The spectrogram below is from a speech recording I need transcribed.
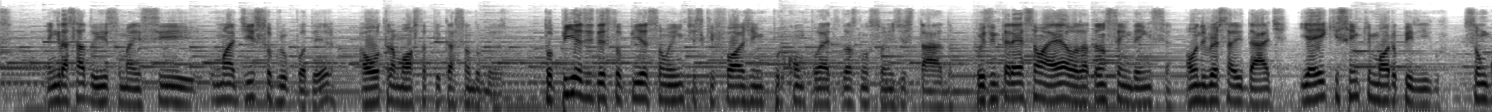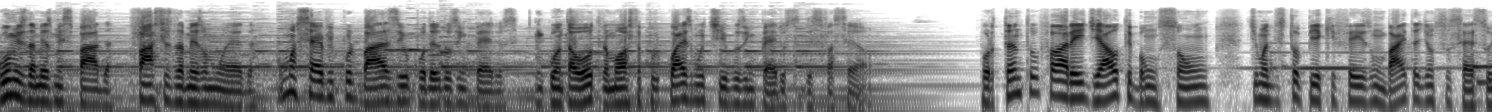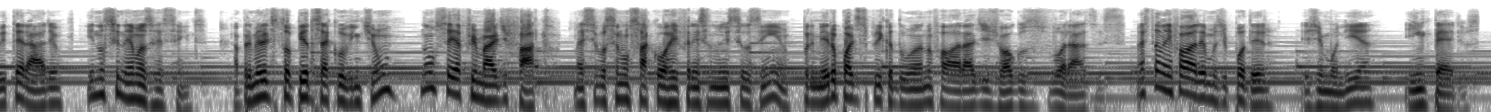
É engraçado isso, mas se uma diz sobre o poder, a outra mostra a aplicação do mesmo. Utopias e distopias são entes que fogem por completo das noções de Estado, pois interessam a elas a transcendência, a universalidade, e é aí que sempre mora o perigo. São gumes da mesma espada, faces da mesma moeda. Uma serve por base o poder dos impérios, enquanto a outra mostra por quais motivos impérios se desfaceam. Portanto, falarei de alto e bom som, de uma distopia que fez um baita de um sucesso literário e nos cinemas recentes. A primeira distopia do século XXI? Não sei afirmar de fato, mas se você não sacou a referência no iníciozinho, o primeiro Pode Explica do ano falará de jogos vorazes. Mas também falaremos de poder, hegemonia e impérios.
